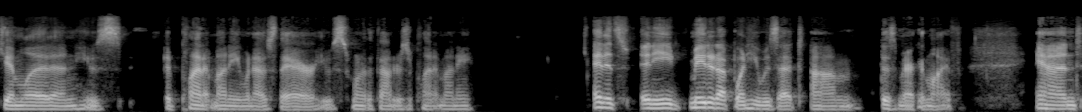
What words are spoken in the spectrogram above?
Gimlet, and he was at Planet Money when I was there. He was one of the founders of Planet Money, and it's and he made it up when he was at um, This American Life, and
